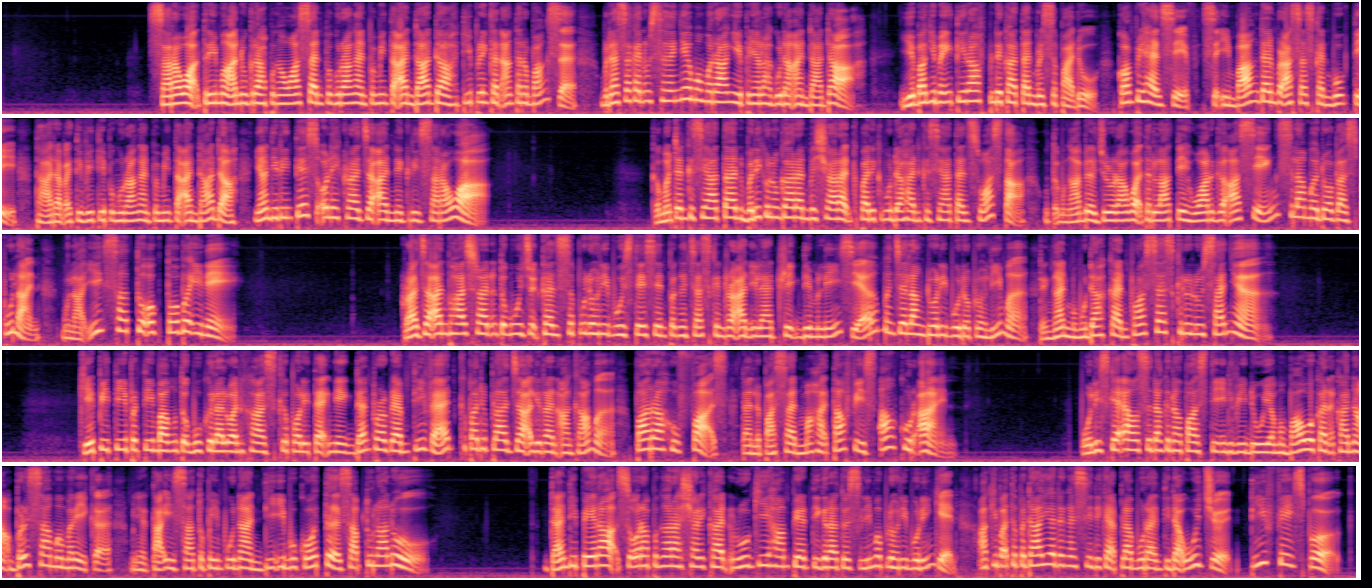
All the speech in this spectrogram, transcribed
Sarawak terima anugerah pengawasan pengurangan permintaan dadah di peringkat antarabangsa berdasarkan usahanya memerangi penyalahgunaan dadah. Ia bagi mengiktiraf pendekatan bersepadu, komprehensif, seimbang dan berasaskan bukti terhadap aktiviti pengurangan permintaan dadah yang dirintis oleh Kerajaan Negeri Sarawak. Kementerian Kesihatan beri kelonggaran bersyarat kepada kemudahan kesihatan swasta untuk mengambil jururawat terlatih warga asing selama 12 bulan mulai 1 Oktober ini. Kerajaan berhasrat untuk mewujudkan 10,000 stesen pengecas kenderaan elektrik di Malaysia menjelang 2025 dengan memudahkan proses kelulusannya. KPT pertimbang untuk buka laluan khas ke Politeknik dan program TVET kepada pelajar aliran agama, para hufaz dan lepasan Mahat Tafiz Al-Quran. Polis KL sedang kenal pasti individu yang membawa kanak-kanak bersama mereka menyertai satu perhimpunan di ibu kota Sabtu lalu. Dan di Perak, seorang pengarah syarikat rugi hampir RM350,000 akibat terpedaya dengan sindikat pelaburan tidak wujud di Facebook.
